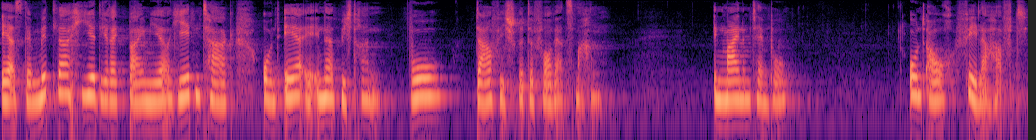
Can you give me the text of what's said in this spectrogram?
Er ist der Mittler hier direkt bei mir, jeden Tag. Und er erinnert mich dran, wo darf ich Schritte vorwärts machen. In meinem Tempo. Und auch fehlerhaft.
